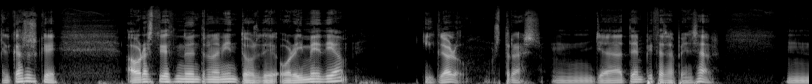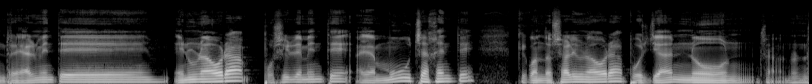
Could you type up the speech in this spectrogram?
el caso es que ahora estoy haciendo entrenamientos de hora y media y claro, ostras, mm, ya te empiezas a pensar. Mm, realmente en una hora posiblemente haya mucha gente que cuando sale una hora pues ya no, no,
